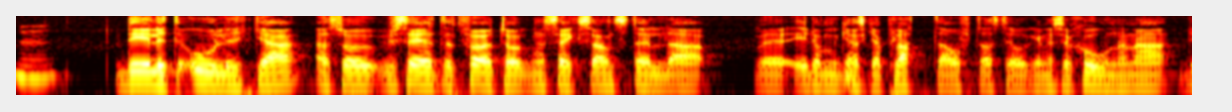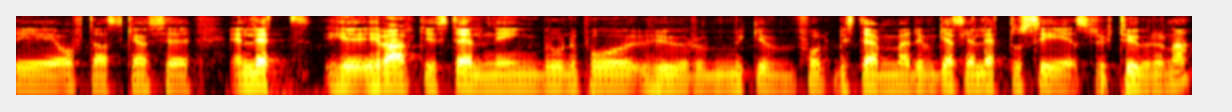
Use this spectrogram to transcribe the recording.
Mm. Det är lite olika. Alltså vi säger att ett företag med sex anställda eh, är de ganska platta oftast i organisationerna. Det är oftast kanske en lätt hierarkisk ställning beroende på hur mycket folk bestämmer. Det är ganska lätt att se strukturerna.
